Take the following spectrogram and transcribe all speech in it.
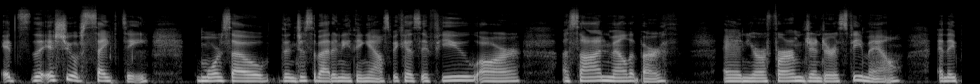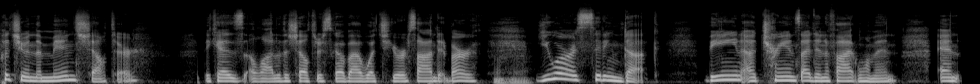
it's the issue of safety more so than just about anything else because if you are assigned male at birth and your affirmed gender is female and they put you in the men's shelter because a lot of the shelters go by what you're assigned at birth mm-hmm. you are a sitting duck. Being a trans identified woman and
